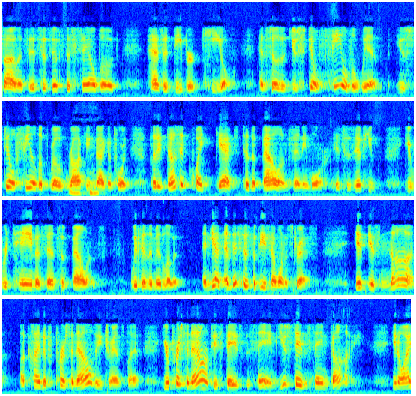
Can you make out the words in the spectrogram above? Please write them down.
silence, it's as if the sailboat has a deeper keel, and so that you still feel the wind, you still feel the boat rocking mm-hmm. back and forth, but it doesn't quite get to the balance anymore. It's as if you you retain a sense of balance within the middle of it. And yet, and this is the piece I want to stress, it is not a kind of personality transplant. Your personality stays the same. You stay the same guy. You know, I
